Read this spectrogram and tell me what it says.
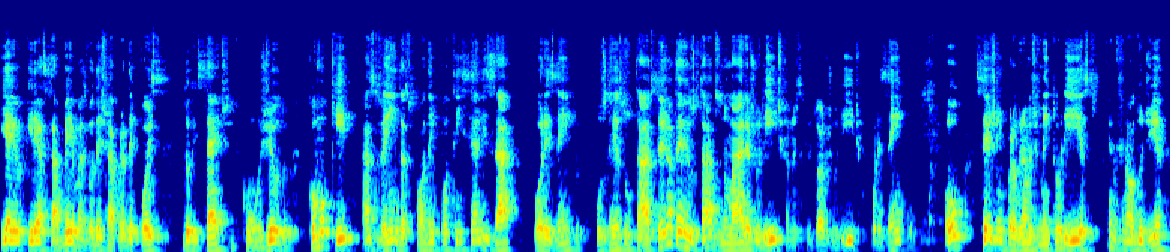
E aí eu queria saber, mas vou deixar para depois do reset com o Gildo, como que as vendas podem potencializar, por exemplo, os resultados. Seja ter resultados numa área jurídica, no escritório jurídico, por exemplo, ou seja em programas de mentorias, porque no final do dia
